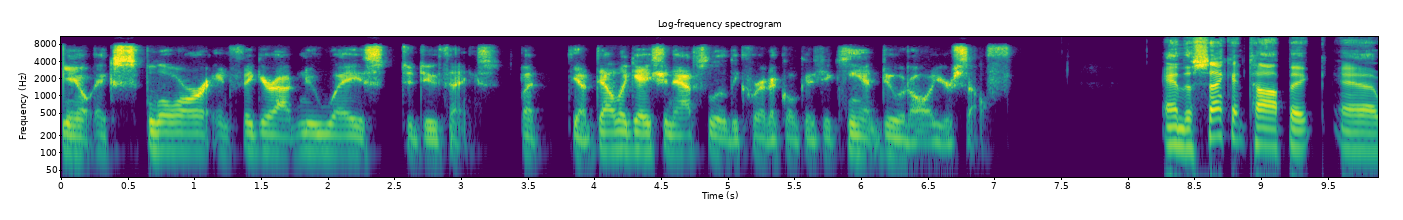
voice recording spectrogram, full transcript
you know explore and figure out new ways to do things. But you know delegation absolutely critical because you can't do it all yourself. And the second topic uh,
